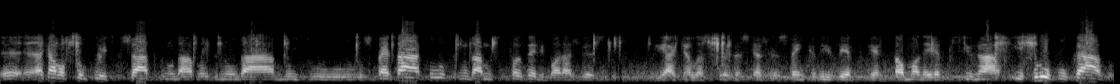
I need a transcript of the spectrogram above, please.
uh, acaba por ser um político chato, que não, dá, que não dá muito espetáculo, que não dá muito que fazer, embora às vezes há aquelas coisas que às vezes tem que dizer porque é de tal maneira pressionado e provocado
